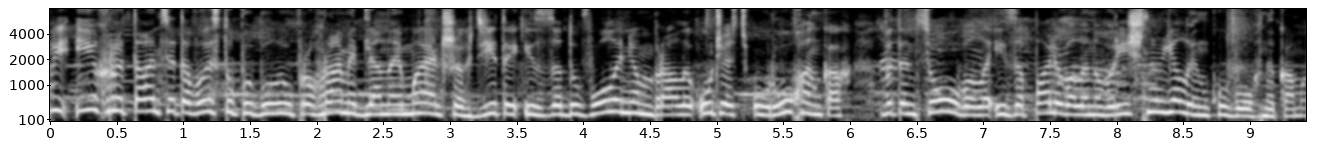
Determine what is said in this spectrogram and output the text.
Цікаві ігри, танці та виступи були у програмі для найменших. Діти із задоволенням брали участь у руханках, витанцьовували і запалювали новорічну ялинку вогниками.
